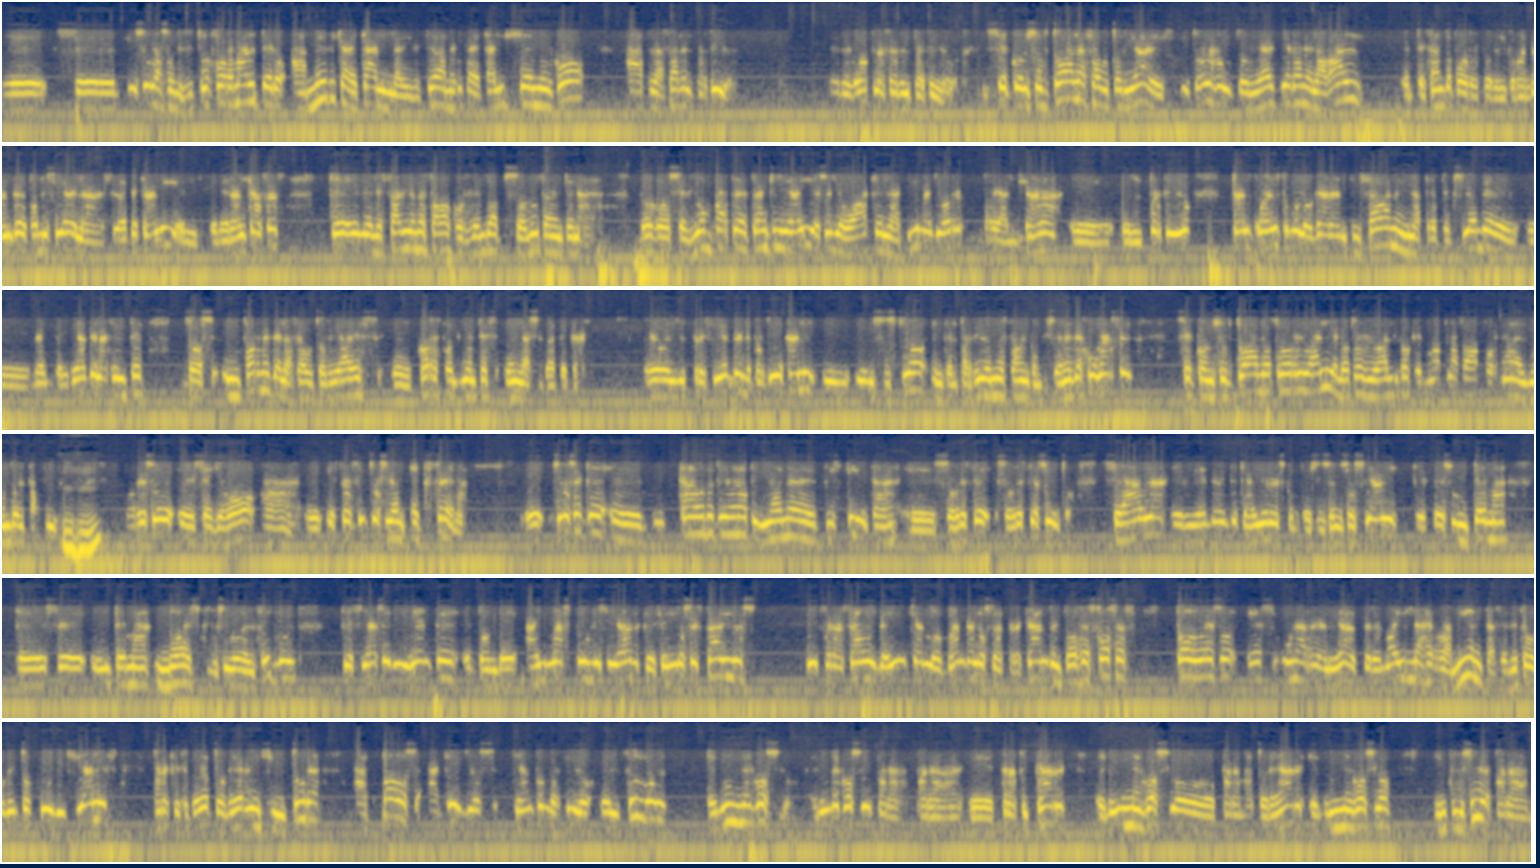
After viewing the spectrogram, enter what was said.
Eh, se hizo una solicitud formal, pero América de Cali, la directiva de América de Cali, se negó a aplazar el partido. Se negó a aplazar el partido. Se consultó a las autoridades y todas las autoridades dieron el aval, empezando por, por el comandante de policía de la ciudad de Cali, el general Casas, que en el estadio no estaba ocurriendo absolutamente nada. Luego se dio un parte de tranquilidad y eso llevó a que la Di Mayor realizara eh, el partido tal cual como lo garantizaban en la protección de eh, la integridad de la gente los informes de las autoridades eh, correspondientes en la ciudad de Cali. Pero el presidente del Deportivo Cali insistió en que el partido no estaba en condiciones de jugarse, se consultó al otro rival y el otro rival dijo que no aplazaba por nada el mundo del partido. Por eso se llegó a esta situación extrema. Eh, yo sé que eh, cada uno tiene una opinión eh, distinta sobre este sobre este asunto. Se habla evidentemente que hay una descomposición social, que este es un tema que es un tema no exclusivo del fútbol, que se hace evidente donde hay más publicidad, que es en los estadios, disfrazados de hinchas, los vándalos atracando y todas esas cosas. Todo eso es una realidad, pero no hay las herramientas en este momento judiciales para que se pueda poner en cintura a todos aquellos que han convertido el fútbol en un negocio, en un negocio para, para eh, traficar, en un negocio para matorear, en un negocio inclusive para,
